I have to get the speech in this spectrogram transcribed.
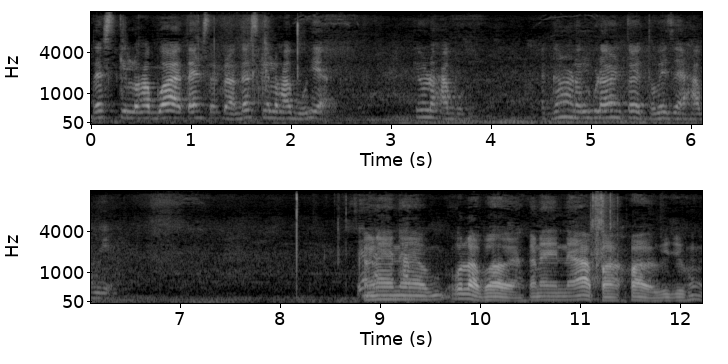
દસ કિલો હાબુ આવે ત્રણસો રૂપિયા દસ કિલો હાબુ હે. કેવડો હાબુ? ઘણા લુગડા હોય ને તોય ધોઈ જાય હાબુ એ. ઘણા એને ઓલા ભાવે ઘણા એને આ ભાવે બીજું શું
